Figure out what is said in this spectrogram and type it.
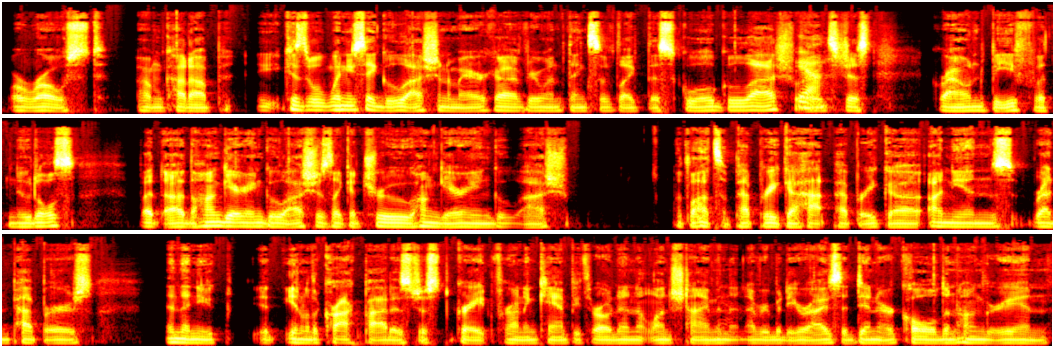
or roast, um, cut up. Because when you say goulash in America, everyone thinks of like the school goulash, where Yeah. it's just ground beef with noodles. But uh, the Hungarian goulash is like a true Hungarian goulash with lots of paprika, hot paprika, onions, red peppers, and then you it, you know the crock pot is just great for hunting camp. You throw it in at lunchtime, and then everybody arrives at dinner cold and hungry, and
